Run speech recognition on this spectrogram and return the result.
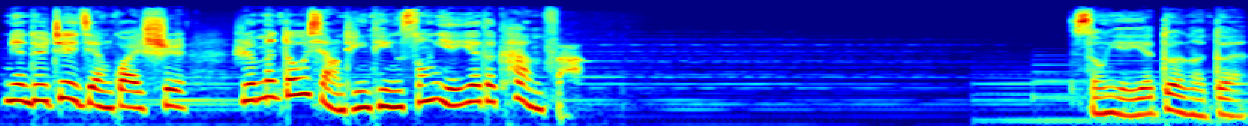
面对这件怪事，人们都想听听松爷爷的看法。松爷爷顿了顿，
